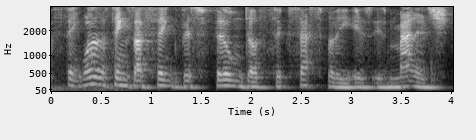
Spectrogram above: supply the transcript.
think one of the things I think this film does successfully is is manage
